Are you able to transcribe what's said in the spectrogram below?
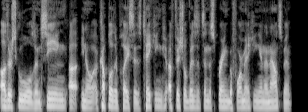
other schools and seeing, uh, you know, a couple other places, taking official visits in the spring before making an announcement.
